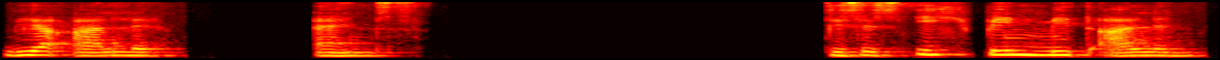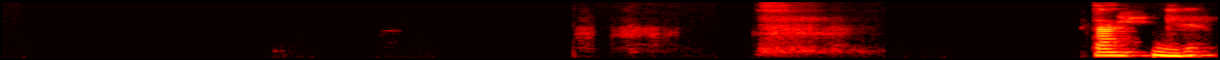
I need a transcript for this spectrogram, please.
Wir alle eins. Dieses Ich bin mit allen. Danke.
